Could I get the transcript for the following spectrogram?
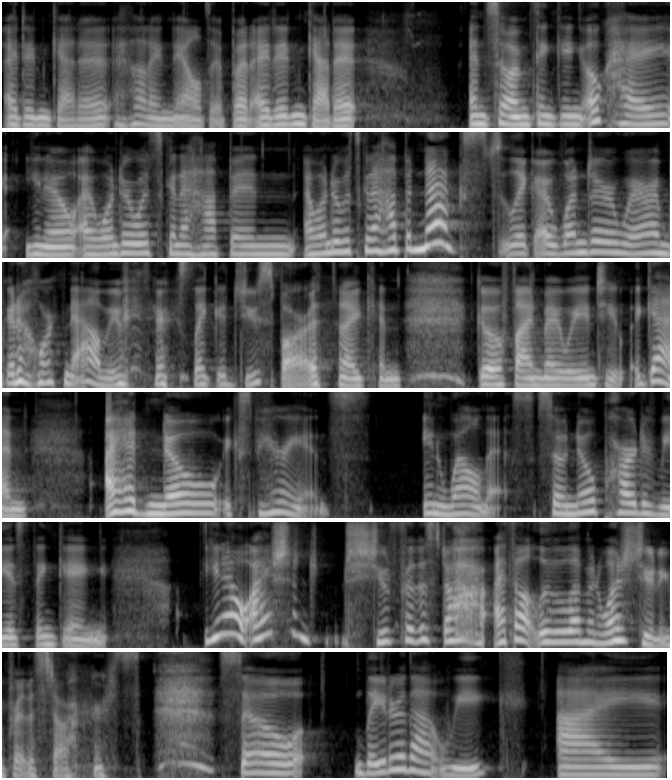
I didn't get it. I thought I nailed it, but I didn't get it. And so I'm thinking, okay, you know, I wonder what's going to happen. I wonder what's going to happen next. Like, I wonder where I'm going to work now. Maybe there's like a juice bar that I can go find my way into. Again, I had no experience in wellness. So no part of me is thinking, you know, I should shoot for the star. I thought Lululemon was shooting for the stars. So later that week, I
